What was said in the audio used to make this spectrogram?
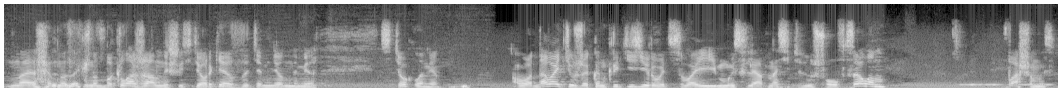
на, на, на баклажанной шестерке с затемненными стеклами. Вот, давайте уже конкретизировать свои мысли относительно шоу в целом. Ваша мысль.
